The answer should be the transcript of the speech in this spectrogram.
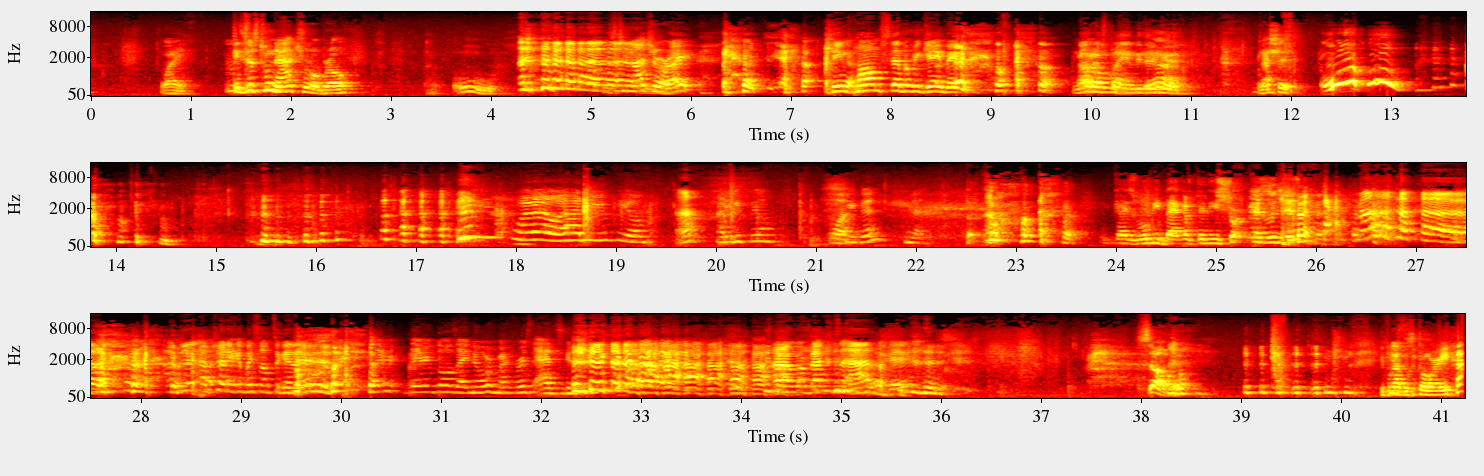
Why? Mm. It's just too natural, bro. Ooh. It's too natural, right? yeah. King Palm, step up your game, baby. Not us playing, my these are good. That shit. Woohoo! Well, how do you feel? Huh? How do you feel? Are you What? good? Yeah. Guys, we'll be back after these short messages. I'm, trying, I'm trying to get myself together. there, there it goes. I know where my first ad's gonna be. Alright, uh, we're back to the ad, okay? So, you forgot the story.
